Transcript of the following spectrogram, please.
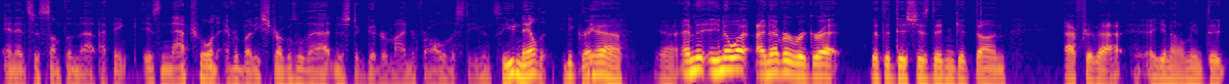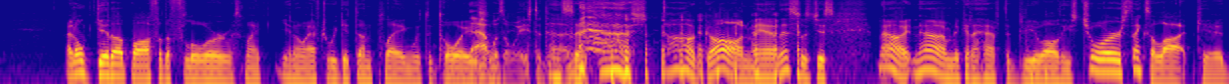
and it's just something that I think is natural, and everybody struggles with that, and just a good reminder for all of us, Stephen. So you nailed it. You did great. Yeah, yeah. And uh, you know what? I never regret that the dishes didn't get done after that. Uh, you know, I mean, the, I don't get up off of the floor with my, you know, after we get done playing with the toys. That and, was a waste of time. Say, Gosh, doggone, man, this was just now. Now I'm gonna have to do all these chores. Thanks a lot, kid.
